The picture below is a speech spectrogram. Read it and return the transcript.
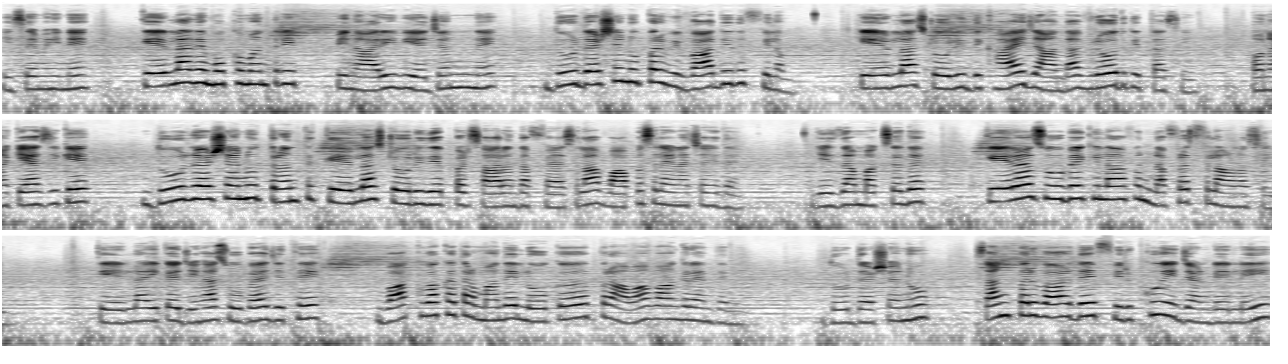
ਇਸੇ ਮਹੀਨੇ ਕੇਰਲਾ ਦੇ ਮੁੱਖ ਮੰਤਰੀ ਪਿਨਾਰੀ ਵਿਜਨ ਨੇ ਦੂਰਦਰਸ਼ਨ ਉੱਪਰ ਵਿਵਾਦਿਤ ਫਿਲਮ ਕੇਰਲਾ ਸਟੋਰੀ ਦਿਖਾਏ ਜਾਣ ਦਾ ਵਿਰੋਧ ਕੀਤਾ ਸੀ। ਉਹਨਾਂ ਕਿਹਾ ਸੀ ਕਿ ਦੂਰਦਰਸ਼ਨ ਨੂੰ ਤੁਰੰਤ ਕੇਰਲਾ ਸਟੋਰੀ ਦੇ ਪ੍ਰਸਾਰਣ ਦਾ ਫੈਸਲਾ ਵਾਪਸ ਲੈਣਾ ਚਾਹੀਦਾ ਹੈ ਜਿਸ ਦਾ ਮਕਸਦ ਕੇਰਲ ਸੂਬੇ ਖਿਲਾਫ ਨਫ਼ਰਤ ਫੈਲਾਉਣਾ ਸੀ। ਕੇਰਲਾ ਇੱਕ ਅਜਿਹਾ ਸੂਬਾ ਹੈ ਜਿੱਥੇ ਵੱਖ-ਵੱਖ ਧਰਮਾਂ ਦੇ ਲੋਕ ਭਰਾਵਾਂ ਵਾਂਗ ਰਹਿੰਦੇ ਨੇ। ਦੂਰਦਰਸ਼ਨ ਨੂੰ ਸੰਘ ਪਰਿਵਾਰ ਦੇ ਫਿਰਕੂ ਏਜੰਡੇ ਲਈ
